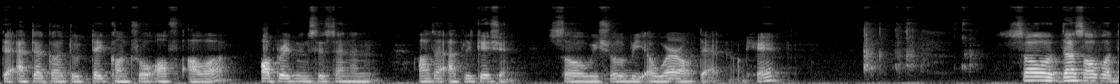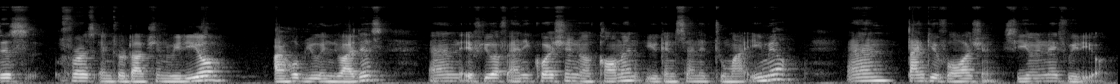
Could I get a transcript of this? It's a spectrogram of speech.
the attacker to take control of our operating system and other application. So we should be aware of that okay? So that's all for this first introduction video. I hope you enjoy this. And if you have any question or comment you can send it to my email. And thank you for watching. See you in next video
